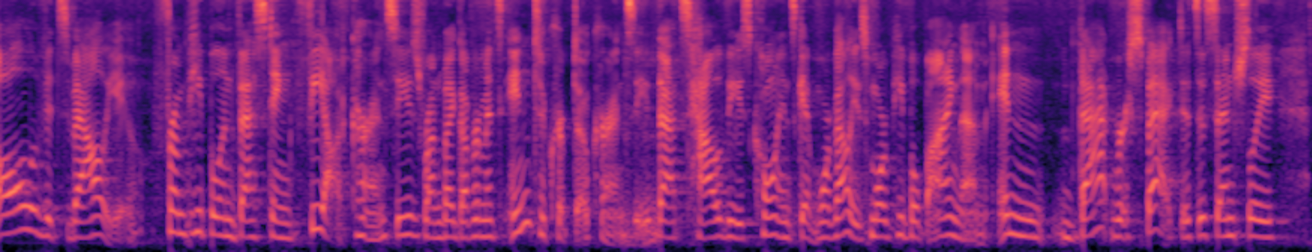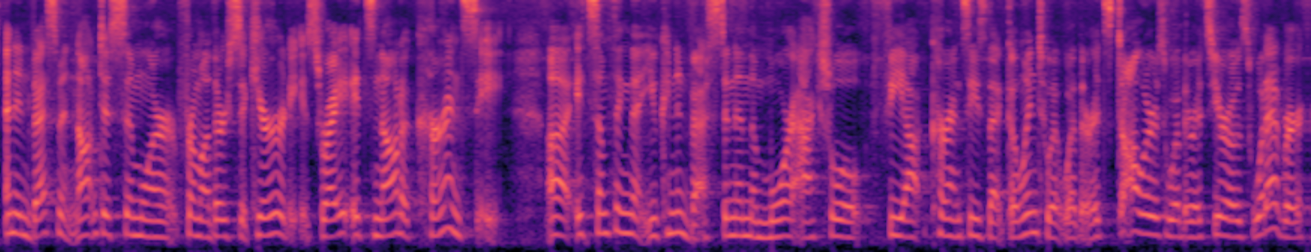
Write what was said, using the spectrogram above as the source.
all of its value from people investing fiat currencies run by governments into cryptocurrency. That's how these coins get more value. It's more people buying them. In that respect, it's essentially an investment not dissimilar from other securities, right? It's not a currency. Uh, it's something that you can invest in, and the more actual fiat currencies that go into it, whether it's dollars, whether it's euros, whatever,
